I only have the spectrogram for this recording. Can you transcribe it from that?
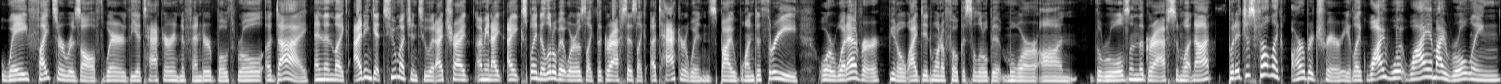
way fights are resolved, where the attacker and defender both roll a die. And then, like, I didn't get too much into it. I tried, I mean, I, I explained a little bit where it was like the graph says, like, attacker wins by one to three or whatever. You know, I did want to focus a little bit more on the rules and the graphs and whatnot but it just felt like arbitrary. Like why would why am i rolling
